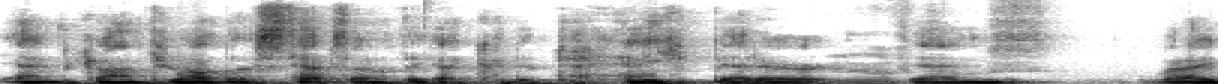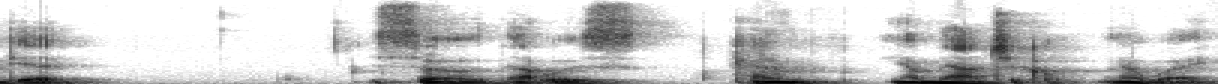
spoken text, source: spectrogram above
and gone through all those steps, I don't think I could have done any better No, than course. what I did. So that was kind of you know magical in a way.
